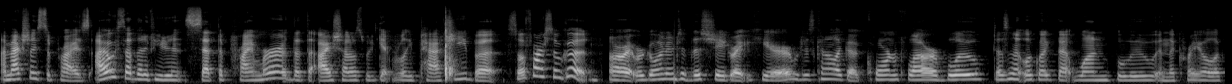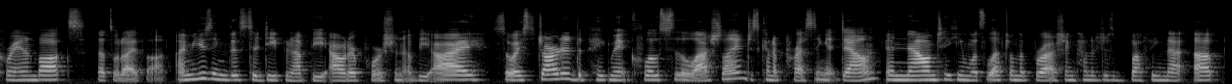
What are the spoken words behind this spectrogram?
I'm actually surprised. I always thought that if you didn't set the primer that the eyeshadows would get really patchy, but so far so good. All right, we're going into this shade right here, which is kind of like a cornflower blue. Doesn't it look like that one blue in the Crayola crayon box? That's what I thought. I'm using this to deepen up the outer portion of the eye. So I started the pigment close to the lash line, just kind of pressing it down. And now I'm taking what's left on the brush and kind of just buffing that up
